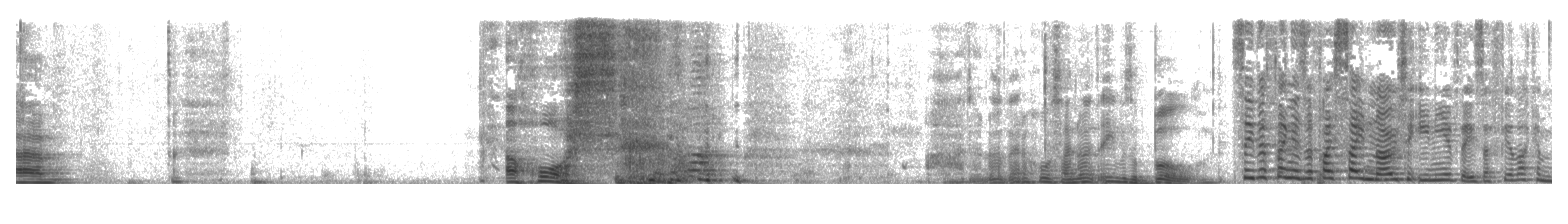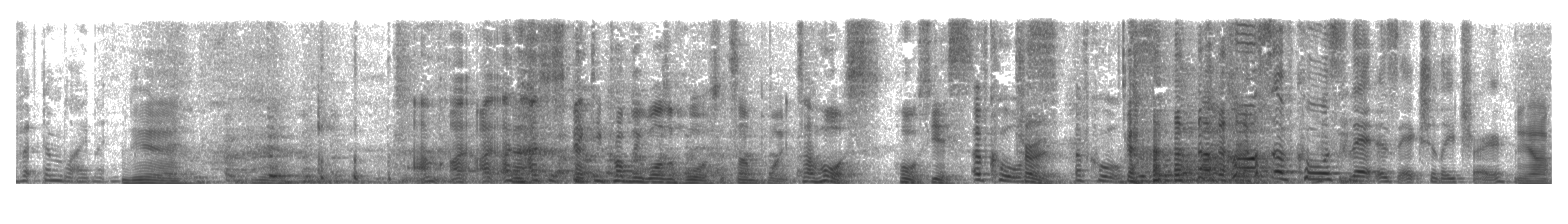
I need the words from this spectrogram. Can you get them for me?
Um, a horse. I don't know about a horse. I know that he was a bull. See, the thing is, if I say no to any of these, I feel like I'm victim blaming. Yeah. yeah. Um, I, I, I suspect he probably was a horse at some point. It's a horse. Horse, yes. Of course. True. Of course. Of course, of course, that is actually true. Yeah.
